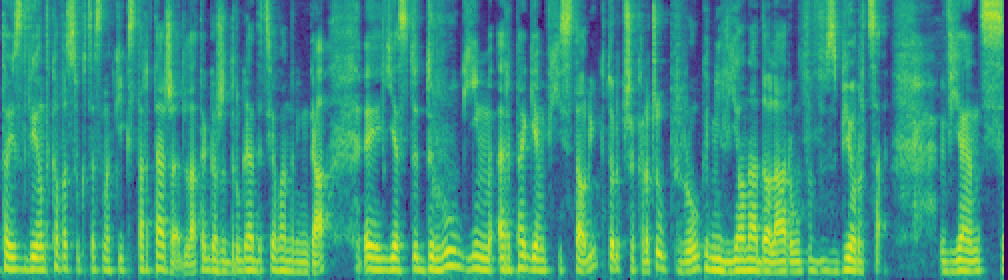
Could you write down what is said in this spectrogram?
to jest wyjątkowy sukces na Kickstarterze, dlatego że druga edycja One Ringa e, jest drugim RPG-iem w historii, który przekroczył próg miliona dolarów w zbiórce. Więc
